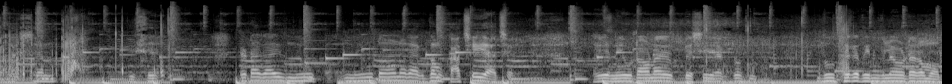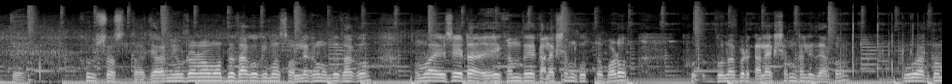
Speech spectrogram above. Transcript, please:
কালেকশন এটা গাইজ নিউ নিউ টাউনের একদম কাছেই আছে। এই নিউ টাউনের বেশি একদম দু থেকে তিন কিলোমিটারের মধ্যে। খুব সস্তা। যারা নিউ টাউনের মধ্যে থাকো কিংবা সল্লেকের মধ্যে থাকো, তোমরা এসে এটা এখান থেকে কালেকশন করতে পারো। গোলাপের কালেকশন খালি দেখো। পুরো একদম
